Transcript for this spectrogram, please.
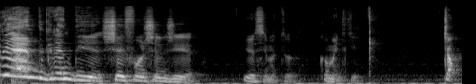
grande, grande dia, cheio de força e energia. E acima de tudo, comente aqui. Tchau!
